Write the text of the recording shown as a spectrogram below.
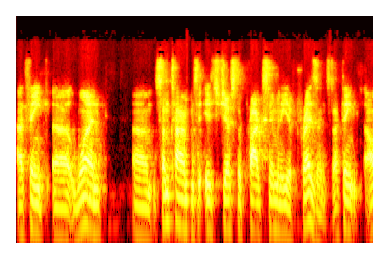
I think uh, one um, sometimes it's just the proximity of presence. I think uh,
